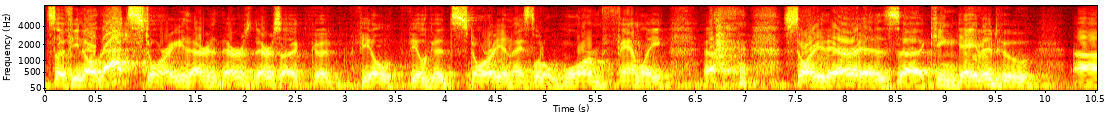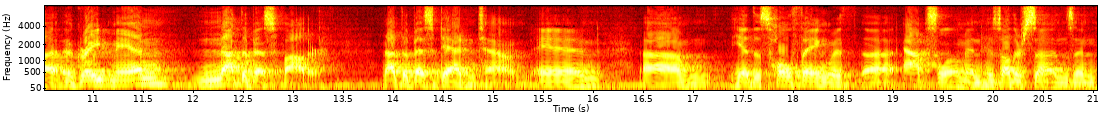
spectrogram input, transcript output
So if you know that story, there, there's, there's a good feel, feel good story, a nice little warm family uh, story there is uh, King David, who, uh, a great man, not the best father not the best dad in town. And um, he had this whole thing with uh, Absalom and his other sons. And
